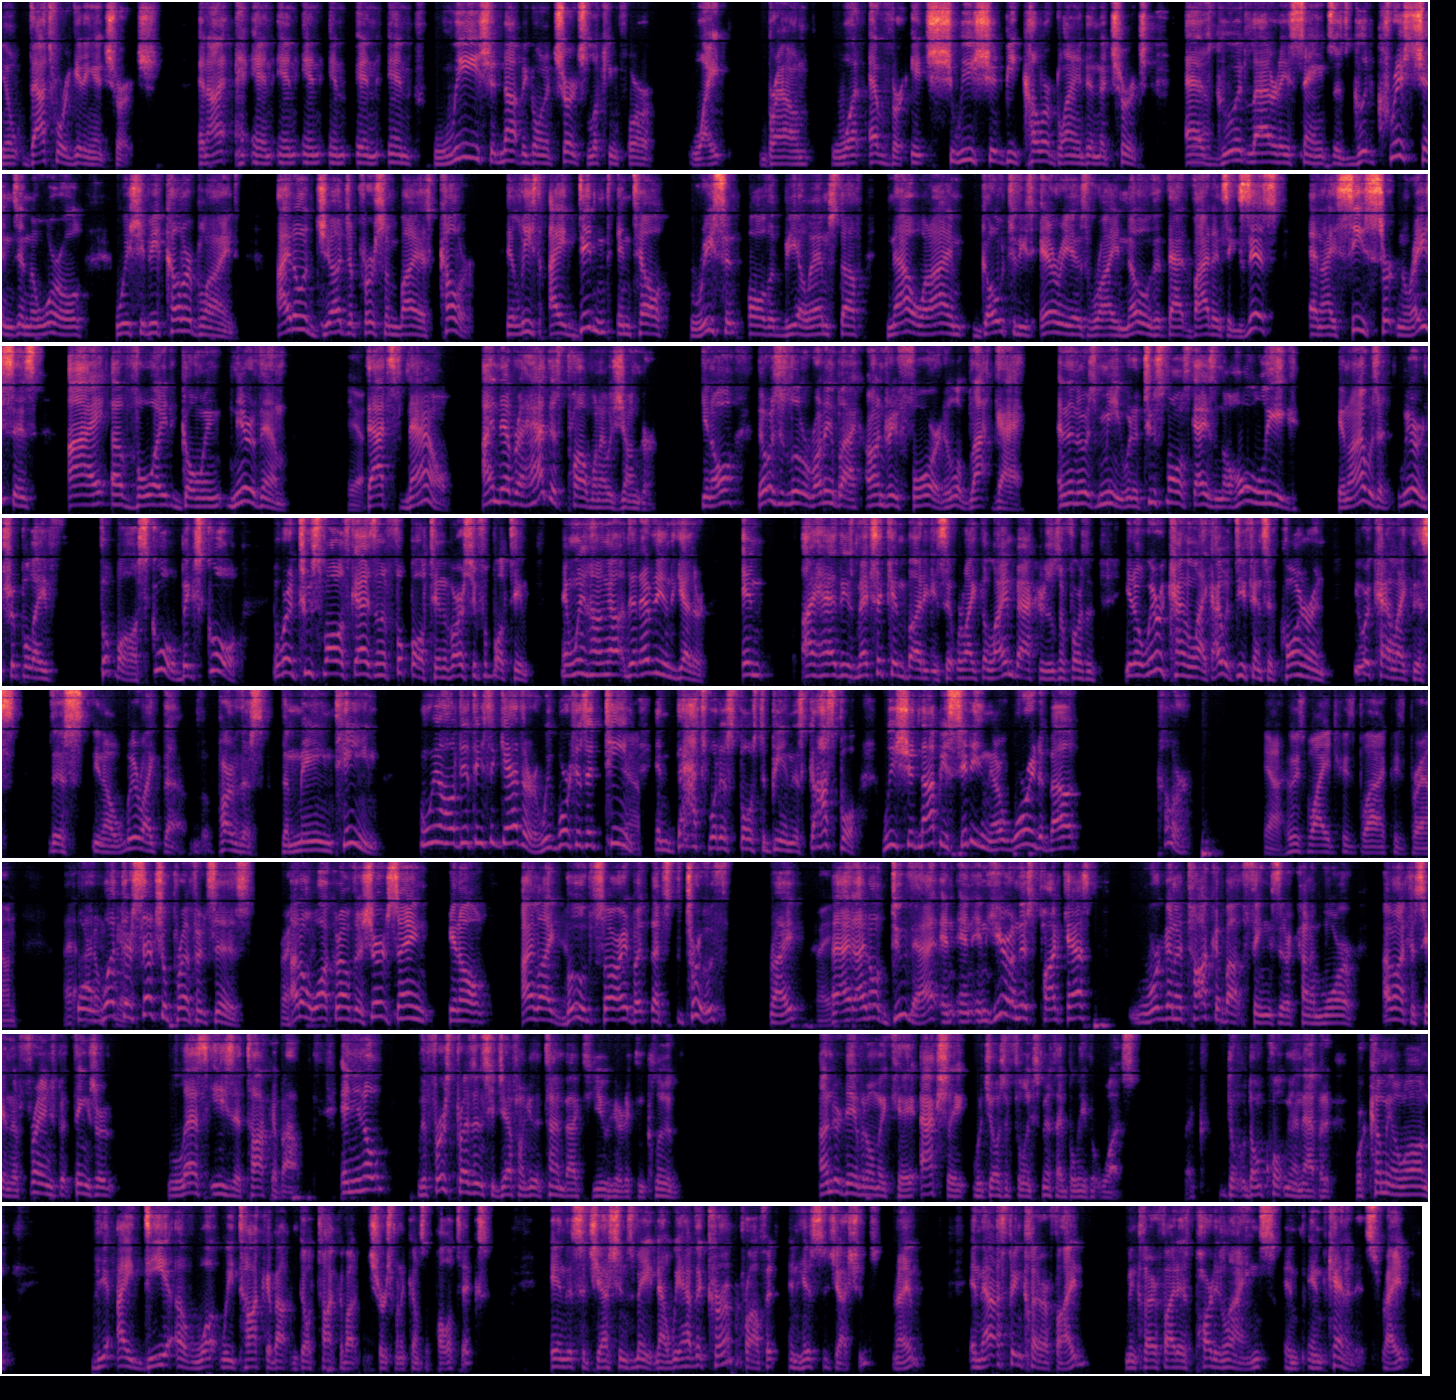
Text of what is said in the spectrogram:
you know, that's where we're getting in church. And I and and and and and, and we should not be going to church looking for white, brown, whatever. It sh- we should be colorblind in the church as yeah. good Latter-day Saints, as good Christians in the world. We should be colorblind. I don't judge a person by his color. At least I didn't until recent all the BLM stuff. Now, when I go to these areas where I know that that violence exists and I see certain races, I avoid going near them. Yeah. That's now. I never had this problem when I was younger. You know, there was this little running back, Andre Ford, a little black guy. And then there was me. We're the two smallest guys in the whole league. You know, I was a we were in AAA football, a school, big school. And we're the two smallest guys on the football team, the varsity football team. And we hung out and did everything together. And I had these Mexican buddies that were like the linebackers and so forth. And, you know, we were kind of like, I was defensive corner and you were kind of like this, this, you know, we were like the, the part of this, the main team. And we all did things together. We worked as a team. Yeah. And that's what is supposed to be in this gospel. We should not be sitting there worried about color. Yeah. Who's white, who's black, who's brown. I, or I what care. their sexual preference is. Right. I don't walk around with a shirt saying, you know, I like yeah. boobs. Sorry, but that's the truth, right? right. I, I, don't do that. And, and and here on this podcast, we're going to talk about things that are kind of more. I'm not going to say in the fringe, but things are less easy to talk about. And you know, the first presidency, Jeff. I'll give the time back to you here to conclude. Under David O. McKay, actually, with Joseph Fielding Smith, I believe it was. Like, don't don't quote me on that, but we're coming along the idea of what we talk about and don't talk about in church when it comes to politics and the suggestions made. Now we have the current prophet and his suggestions, right? And that's been clarified, been clarified as party lines and, and candidates, right?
